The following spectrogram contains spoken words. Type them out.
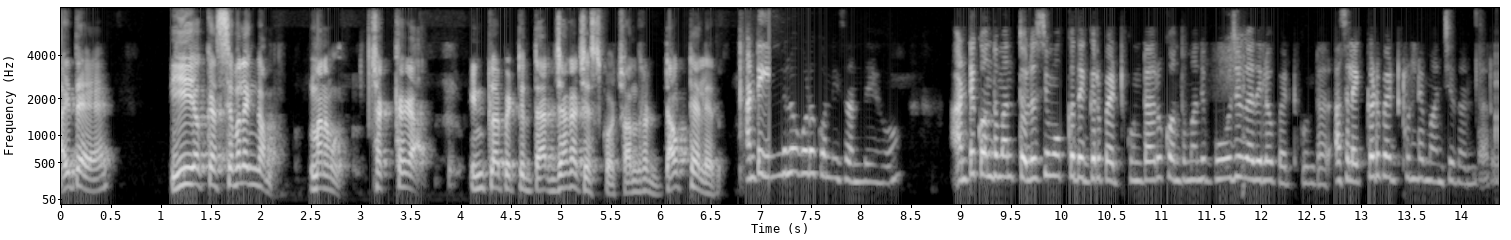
అయితే ఈ యొక్క శివలింగం మనం చక్కగా ఇంట్లో పెట్టి దర్జాగా చేసుకోవచ్చు. అందులో డౌటే లేదు. అంటే ఇందులో కూడా కొన్ని సందేహం. అంటే కొంతమంది తులసి మొక్క దగ్గర పెట్టుకుంటారు కొంతమంది పూజ గదిలో పెట్టుకుంటారు. అసలు ఎక్కడ పెట్టుకుంటే మంచిది అంటారు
